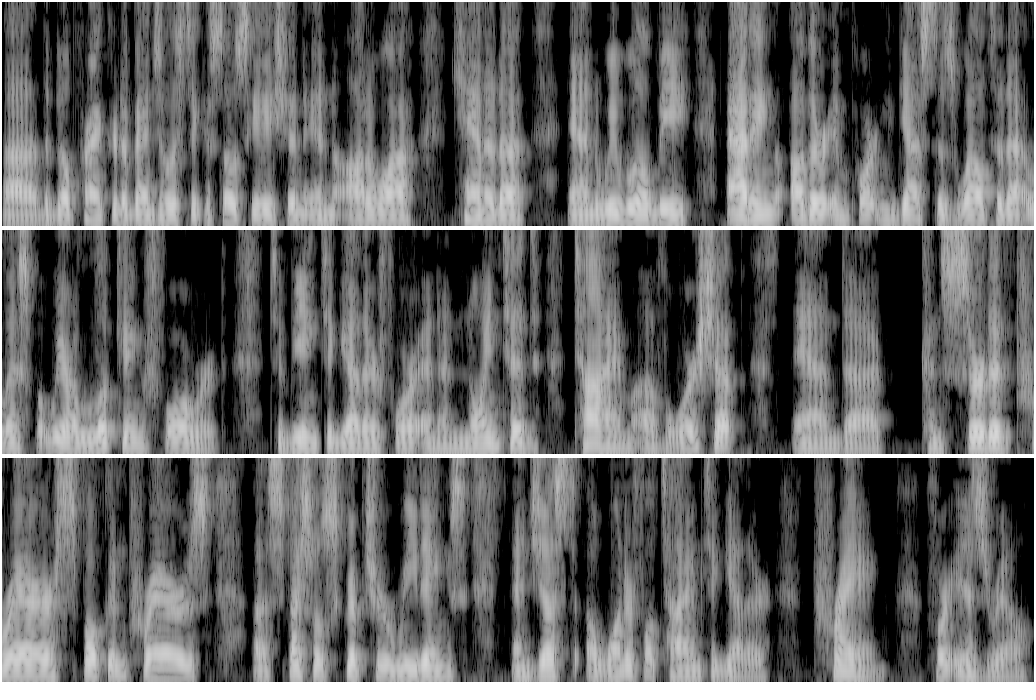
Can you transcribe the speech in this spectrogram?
uh, the Bill Prankard Evangelistic Association in Ottawa, Canada. And we will be adding other important guests as well to that list. But we are looking forward to being together for an anointed time of worship and uh, concerted prayer, spoken prayers, uh, special scripture readings, and just a wonderful time together praying for Israel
